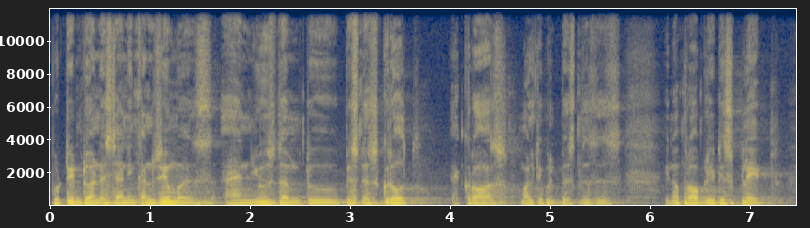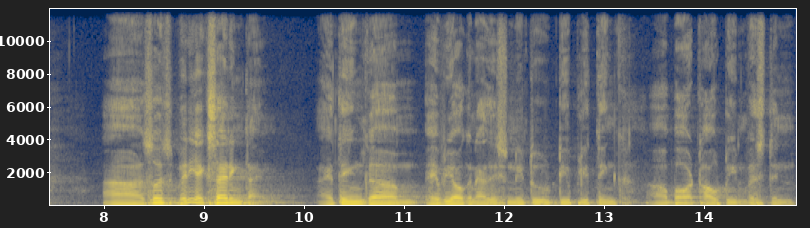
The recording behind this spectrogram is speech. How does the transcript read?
put into understanding consumers and use them to business growth across multiple businesses, you know, probably displayed. Uh, so it's very exciting time. I think um, every organization need to deeply think about how to invest in,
